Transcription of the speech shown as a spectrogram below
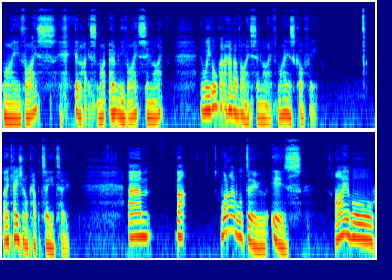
my vice, if you like. It's my only vice in life. And we've all got to have a vice in life. Mine is coffee. An occasional cup of tea too. Um, but what I will do is I will,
